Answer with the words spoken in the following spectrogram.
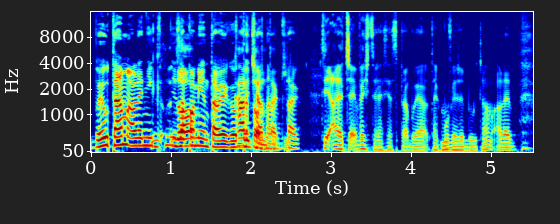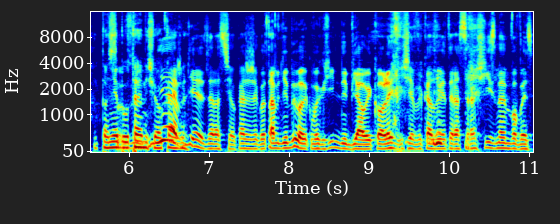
Był tam, ale nikt nie No, zapamiętał jego bycia tam. taki. Tak. Ty, ale cze- weź teraz ja sprawę, bo ja tak mówię, że był tam, ale... To nie Co- był ten, się nie, okaże. Nie, zaraz się okaże, że go tam nie było, tylko jakiś inny biały koleś i się wykazuje teraz rasizmem wobec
